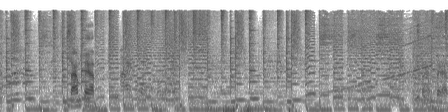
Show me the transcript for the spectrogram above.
นะสิบ สามแปด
